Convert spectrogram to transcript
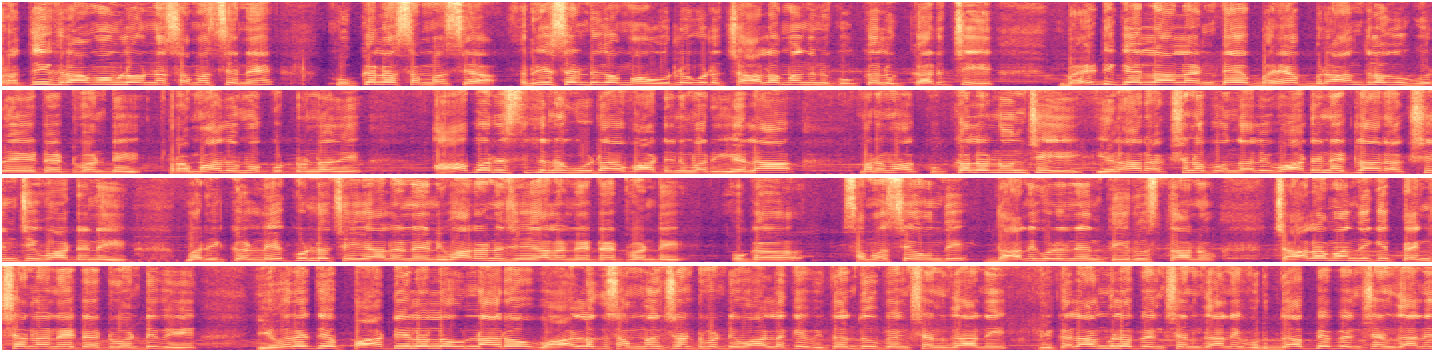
ప్రతి గ్రామంలో ఉన్న సమస్యనే కుక్కల సమస్య. రీసెంట్గా మా ఊర్లో కూడా చాలామందిని కుక్కలు కరిచి బయటికి వెళ్ళాలంటే భయభ్రాంతులకు గురయ్యేటటువంటి ప్రమాదం ఒకటి ఉన్నది. ఆ పరిస్థితిని కూడా వాటిని మరి ఎలా మనం ఆ కుక్కల నుంచి ఎలా రక్షణ పొందాలి వాటిని ఎట్లా రక్షించి వాటిని మరి ఇక్కడ లేకుండా చేయాలనే నివారణ చేయాలనేటటువంటి ఒక సమస్య ఉంది. దాన్ని కూడా నేను తీరుస్తాను. చాలామందికి పెన్షన్ అనేటటువంటివి ఎవరైతే పార్టీలలో ఉన్నారో వాళ్ళకు సంబంధించినటువంటి వాళ్ళకే వితంతు పెన్షన్ కానీ వికలాంగుల పెన్షన్ కానీ వృద్ధాప్య పెన్షన్ కానీ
